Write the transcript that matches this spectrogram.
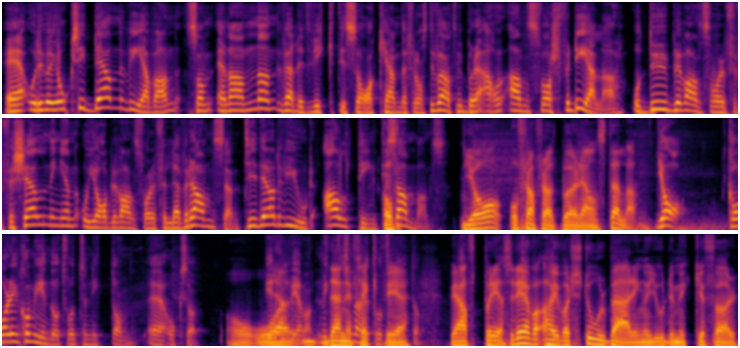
Eh, och det var ju också i den vevan som en annan väldigt viktig sak hände för oss. Det var att vi började ansvarsfördela. Och du blev ansvarig för försäljningen och jag blev ansvarig för leveransen. Tidigare hade vi gjort allting tillsammans. Ja, och framförallt började anställa. Ja, Karin kom in då 2019 eh, också. Och, och I den vevan. Den effekt vi, 2019. vi har haft på det. Så det har ju varit stor bäring och gjorde mycket för,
